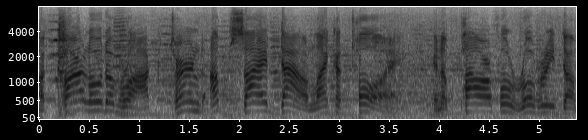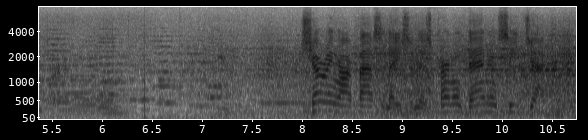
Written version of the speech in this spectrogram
A carload of rock turned upside down like a toy in a powerful rotary dumper. Sharing our fascination is Colonel Daniel C. Jackling,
